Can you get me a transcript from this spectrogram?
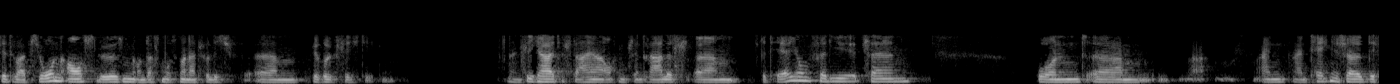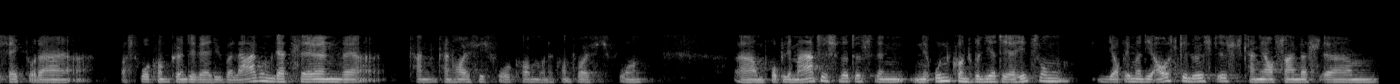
Situationen auslösen und das muss man natürlich ähm, berücksichtigen. Sicherheit ist daher auch ein zentrales ähm, Kriterium für die Zellen. Und ähm, ein, ein, technischer Defekt oder was vorkommen könnte, wäre die Überlagerung der Zellen, kann, kann häufig vorkommen oder kommt häufig vor. Ähm, problematisch wird es, wenn eine unkontrollierte Erhitzung wie auch immer die ausgelöst ist. Kann ja auch sein, dass ähm,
